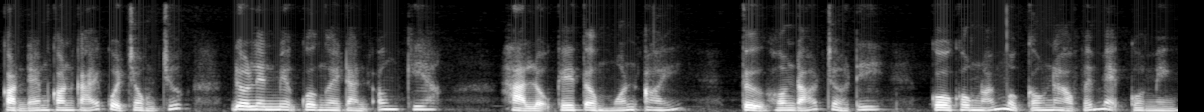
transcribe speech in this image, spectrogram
còn đem con gái của chồng trước đưa lên miệng của người đàn ông kia. Hà lộ kê tầm muốn ói. Từ hôm đó trở đi, cô không nói một câu nào với mẹ của mình.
